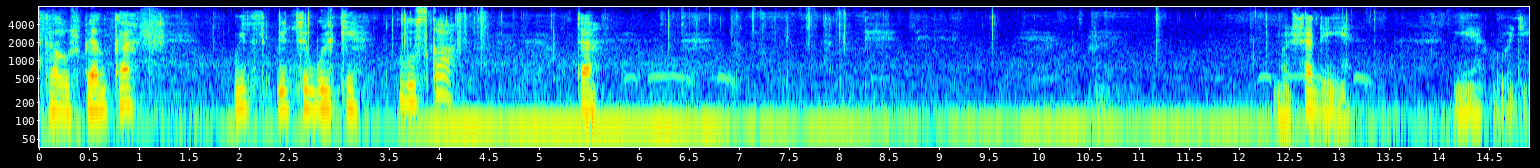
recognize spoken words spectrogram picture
така лушпенка від, від цибульки. Луска. Та. Ну, ще де є. Є, вроді.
